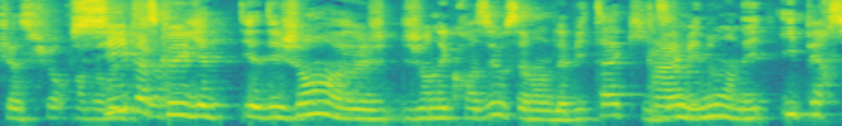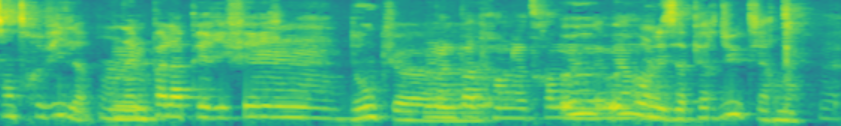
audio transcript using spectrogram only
cassure. enfin, Si, parce qu'il y a, il y a des gens, euh, j'en ai croisé au salon de l'habitat, qui disaient Ouais. Mais nous, on est hyper centre-ville, on Mm. n'aime pas la périphérie. Hmm. Donc, euh, On n'aime pas prendre le tram. eux, on les a perdus, clairement. Ouais.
